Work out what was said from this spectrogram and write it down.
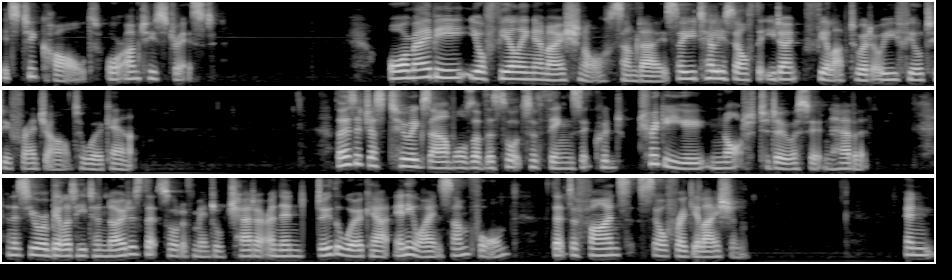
it's too cold, or I'm too stressed. Or maybe you're feeling emotional some days, so you tell yourself that you don't feel up to it or you feel too fragile to work out. Those are just two examples of the sorts of things that could trigger you not to do a certain habit. And it's your ability to notice that sort of mental chatter and then do the workout anyway in some form that defines self regulation. And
